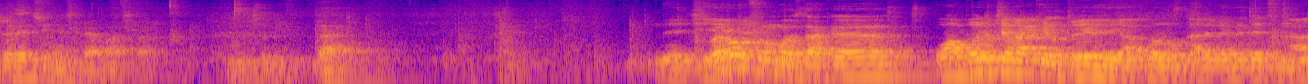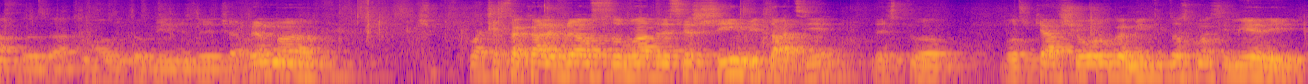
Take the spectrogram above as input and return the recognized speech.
Să rețineți treaba asta. Mulțumim. Da. Deci, Vă rog frumos, dacă... Au apărut ceva cheltuieli acolo, care le vedeți în astăzi, dacă mă uit eu bine. Deci avem, uh, cu această cale vreau să vă adresez și invitație, deci uh, vă chiar și o rugăminte, toți consilierii,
